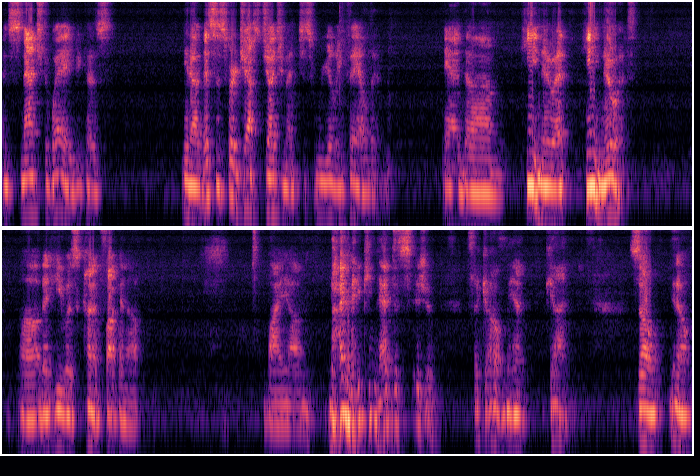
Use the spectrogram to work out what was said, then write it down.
and snatched away because you know, this is where Jeff's judgment just really failed him. And um, he knew it. He knew it. Uh, that he was kind of fucking up by um, by making that decision. It's like, oh man, God. So, you know,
